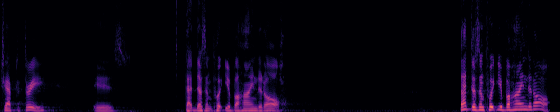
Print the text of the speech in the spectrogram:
chapter 3 is that doesn't put you behind at all. That doesn't put you behind at all.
